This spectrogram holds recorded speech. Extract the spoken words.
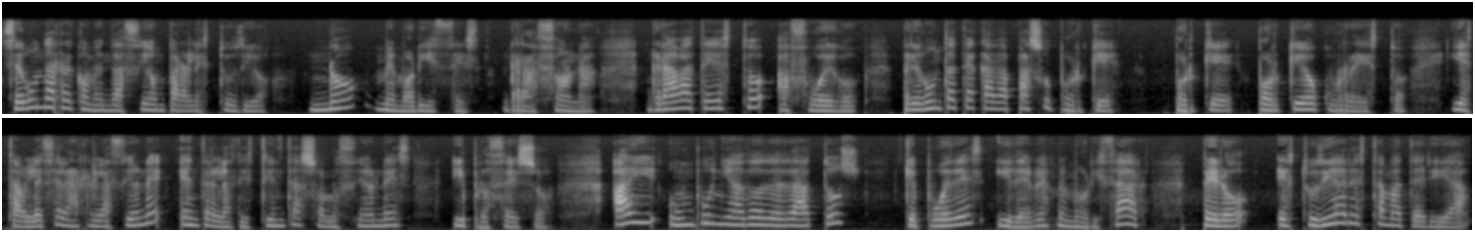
Segunda recomendación para el estudio, no memorices, razona. Grábate esto a fuego. Pregúntate a cada paso por qué. ¿Por qué? ¿Por qué ocurre esto? Y establece las relaciones entre las distintas soluciones y procesos. Hay un puñado de datos que puedes y debes memorizar, pero estudiar esta materia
